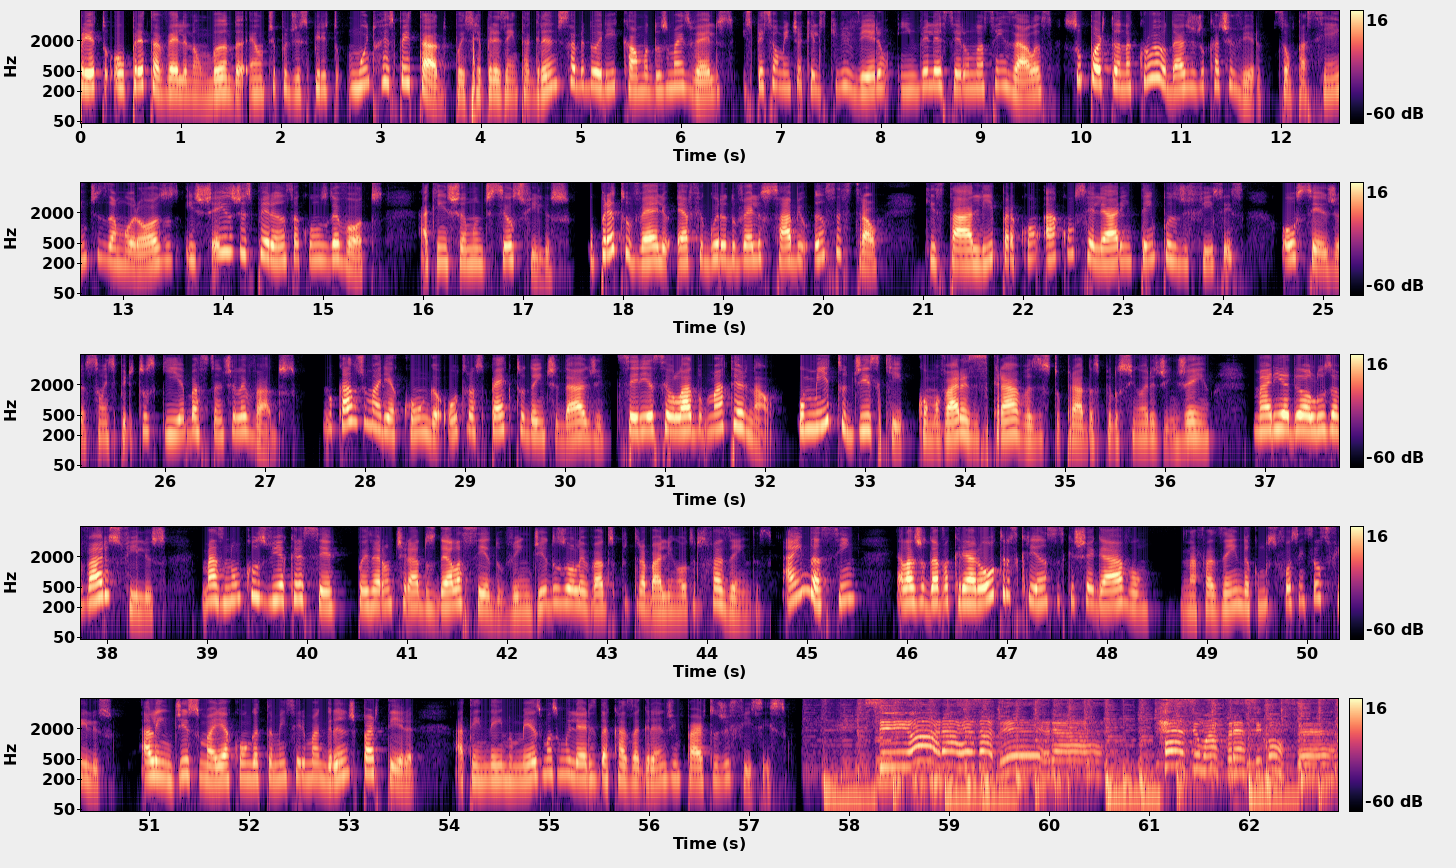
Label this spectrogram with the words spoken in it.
Preto ou preta velha na Umbanda é um tipo de espírito muito respeitado, pois representa a grande sabedoria e calma dos mais velhos, especialmente aqueles que viveram e envelheceram nas senzalas, suportando a crueldade do cativeiro. São pacientes, amorosos e cheios de esperança com os devotos, a quem chamam de seus filhos. O preto velho é a figura do velho sábio ancestral, que está ali para aconselhar em tempos difíceis, ou seja, são espíritos guia bastante elevados. No caso de Maria Conga, outro aspecto da entidade seria seu lado maternal. O mito diz que, como várias escravas estupradas pelos senhores de engenho, Maria deu à luz a vários filhos, mas nunca os via crescer, pois eram tirados dela cedo, vendidos ou levados para o trabalho em outras fazendas. Ainda assim, ela ajudava a criar outras crianças que chegavam na fazenda como se fossem seus filhos. Além disso, Maria Conga também seria uma grande parteira, atendendo mesmo as mulheres da Casa Grande em partos difíceis. Senhora rezadeira, reze uma prece com fé,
